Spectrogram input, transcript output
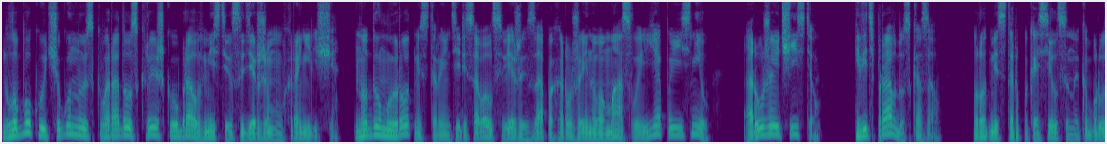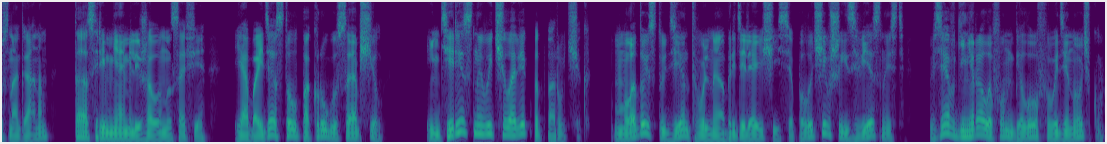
Глубокую чугунную сковороду с крышкой убрал вместе с содержимым в хранилище. Но, думаю, ротмистера интересовал свежий запах оружейного масла, и я пояснил. Оружие чистил. И ведь правду сказал. Ротмистер покосился на кобуру с наганом, та с ремнями лежала на софе, и, обойдя стол по кругу, сообщил. «Интересный вы человек, подпоручик. Молодой студент, вольно определяющийся, получивший известность, взяв генерала фон Белов в одиночку,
